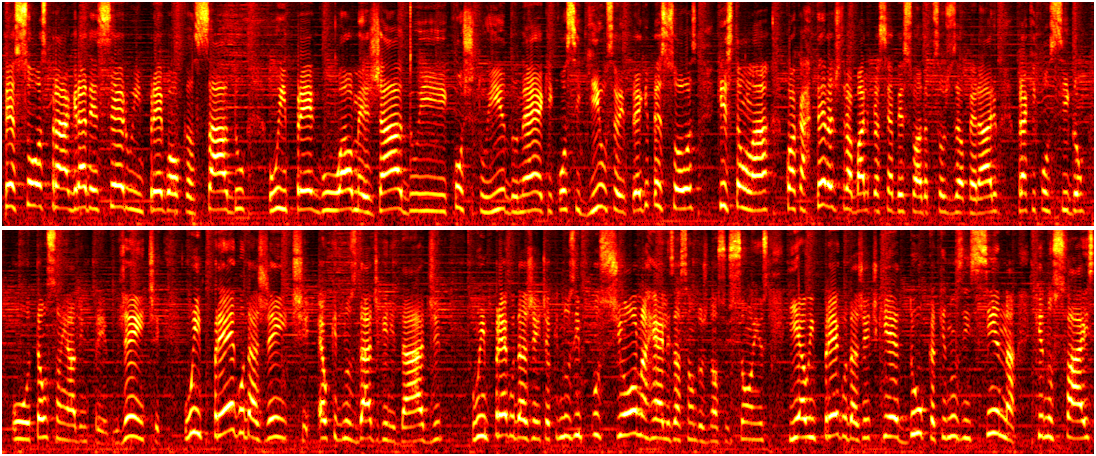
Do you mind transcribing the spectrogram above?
pessoas para agradecer o emprego alcançado, o emprego almejado e constituído, né? Que conseguiu o seu emprego e pessoas que estão lá com a carteira de trabalho para ser abençoada por São José Operário, para que consigam o tão sonhado emprego. Gente, o emprego da gente é o que nos dá dignidade o emprego da gente é o que nos impulsiona a realização dos nossos sonhos e é o emprego da gente que educa, que nos ensina, que nos faz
